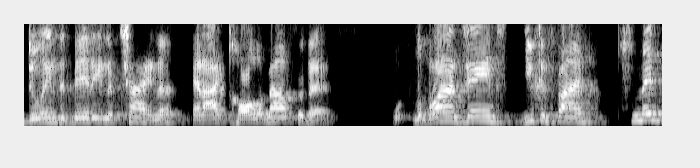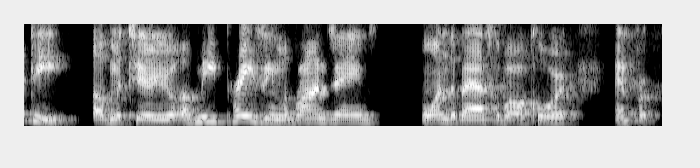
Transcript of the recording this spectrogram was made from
doing the bidding of China, and I call them out for that. LeBron James, you can find plenty of material of me praising LeBron James on the basketball court. And for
